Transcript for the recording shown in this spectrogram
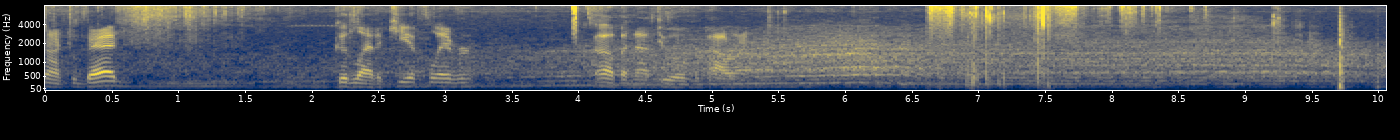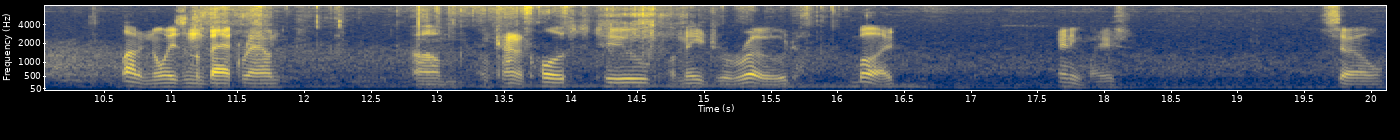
Not too bad. Good Latakia flavor, uh, but not too overpowering. A lot of noise in the background. Um, I'm kind of close to a major road, but anyways. So,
